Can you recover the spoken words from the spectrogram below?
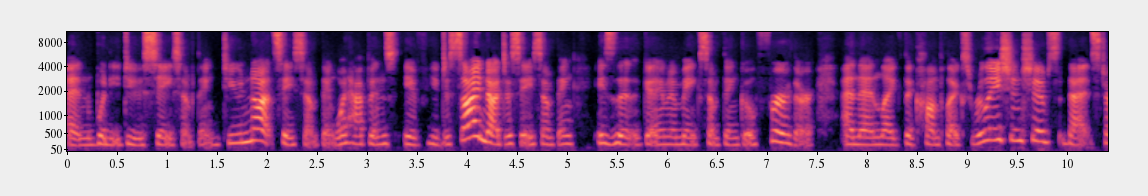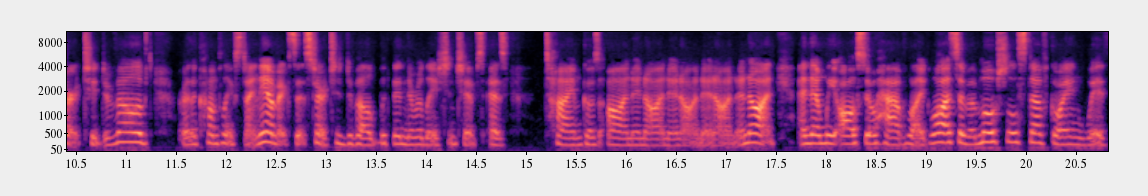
And what do you do say something do you not say something? What happens if you decide not to say something? Is that going to make something go further? And then like the complex relationships that start to develop or the complex dynamics that start to develop within the relationships as time goes on and on and on and on and on. And then we also have like lots of emotional stuff going with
